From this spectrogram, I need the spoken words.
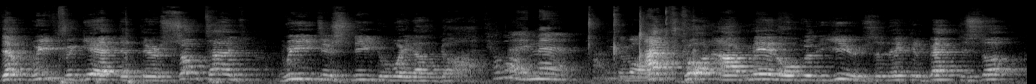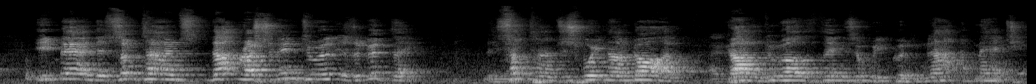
that we forget that there's sometimes we just need to wait on God. Come on. Amen. Come on. I've taught our men over the years, and they can back this up, amen, that sometimes not rushing into it is a good thing. That sometimes just waiting on God, God will do other things that we could not imagine.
